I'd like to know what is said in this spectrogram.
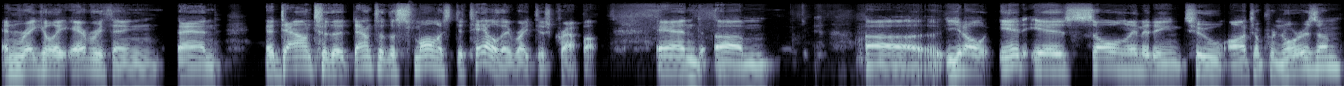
and regulate everything and, and down to the down to the smallest detail they write this crap up. And um, uh, you know it is so limiting to entrepreneurism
